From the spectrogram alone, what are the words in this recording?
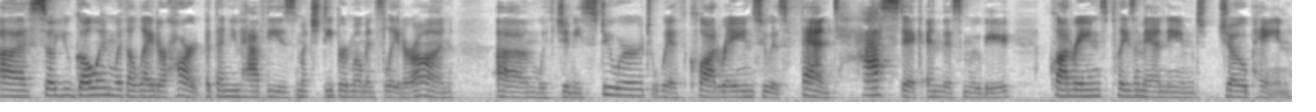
Uh, so you go in with a lighter heart, but then you have these much deeper moments later on um, with Jimmy Stewart, with Claude Rains, who is fantastic in this movie. Claude Rains plays a man named Joe Payne.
